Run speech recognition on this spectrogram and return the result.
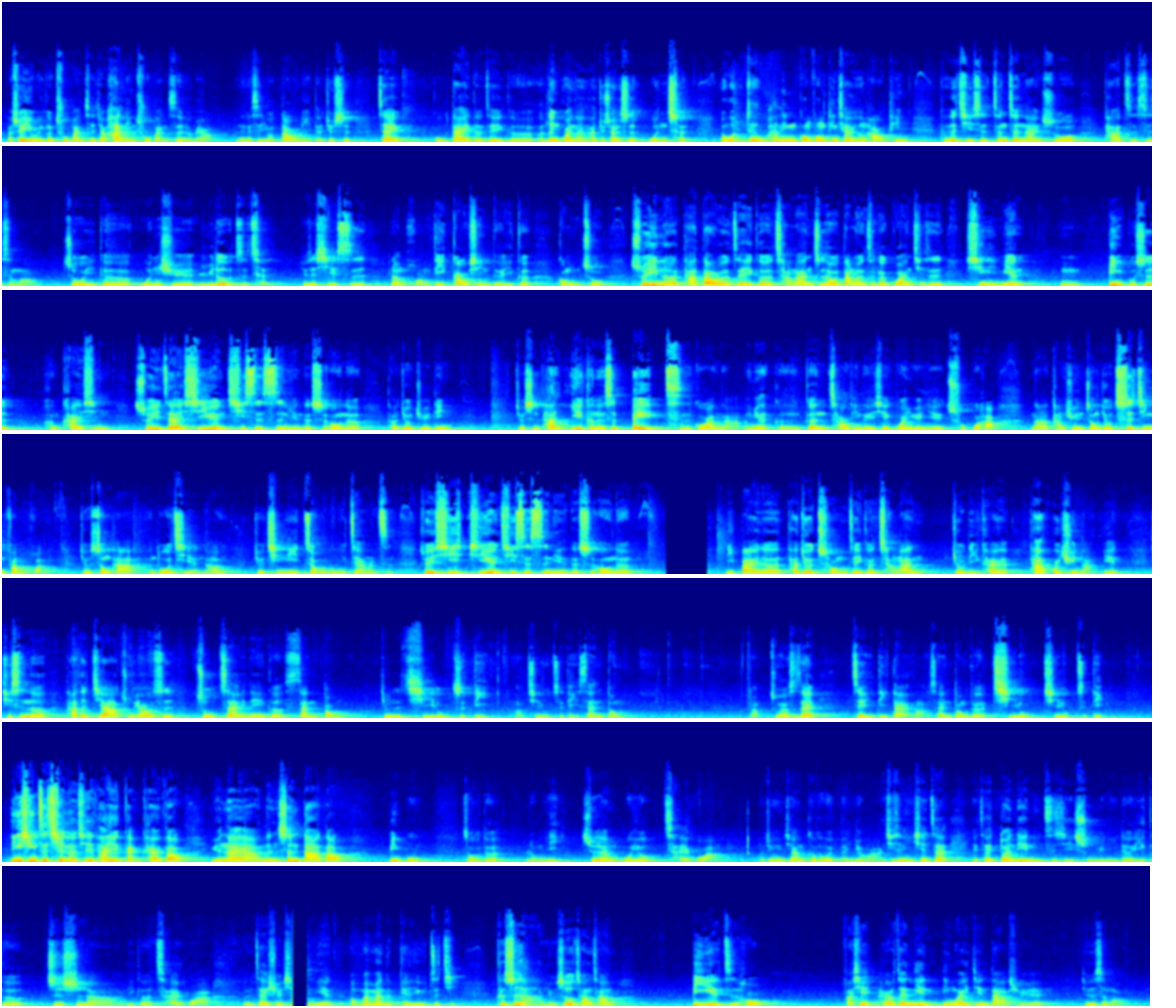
啊，所以有一个出版社叫翰林出版社，有没有？那个是有道理的，就是在古代的这个呃任官男，他就算是文臣。那我这个翰林供奉听起来很好听，可是其实真正来说，他只是什么？做一个文学娱乐之臣，就是写诗让皇帝高兴的一个工作。所以呢，他到了这个长安之后，当了这个官，其实心里面嗯，并不是很开心。所以在西元七四四年的时候呢，他就决定，就是他也可能是被辞官啊，因为可能跟朝廷的一些官员也处不好。那唐玄宗就赐金放缓，就送他很多钱，然后就请你走路这样子。所以西西元七四四年的时候呢，李白呢，他就从这个长安就离开了。他回去哪边？其实呢，他的家主要是住在那个山东，就是齐鲁之地啊，齐鲁之地，山东啊，主要是在这一地带啊，山东的齐鲁，齐鲁之地。临行之前呢，其实他也感慨到，原来啊，人生大道并不走得容易。虽然我有才华，我就很像各位朋友啊，其实你现在也在锻炼你自己属于你的一个。知识啊，一个才华，嗯，在学校里面哦，慢慢的培育自己。可是啊，有时候常常毕业之后，发现还要再念另外一间大学，就是什么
